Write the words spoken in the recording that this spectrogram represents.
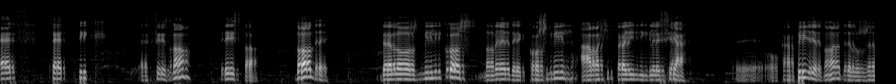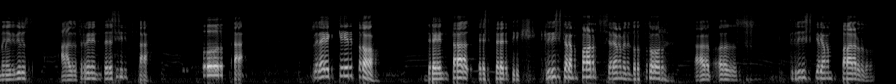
esthetic, así es, ¿no? Listo. ¿Dónde? De los milicos, ¿no? De, Cosmil, abajito ahí en iglesia, eh, o capillas, ¿no? De los remedios, al frente, sí. Puta, requeto, dental esthetic. Cristian Pardo se llama el doctor, ah, ah, Cristian Pardo,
